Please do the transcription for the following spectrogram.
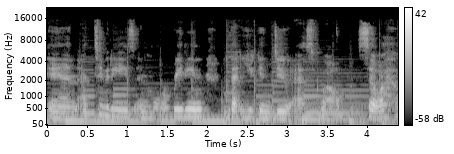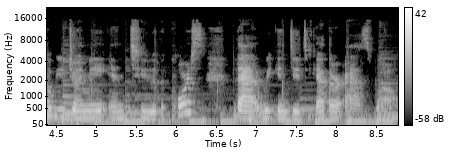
and activities, and more reading that you can do as well. So I hope you join me into the course that we can do together as well.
